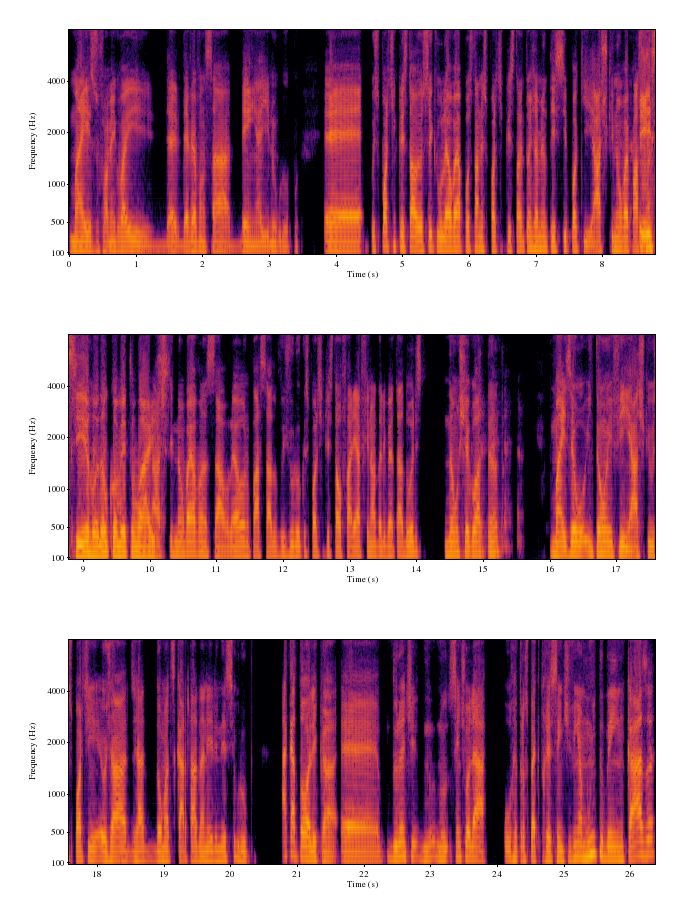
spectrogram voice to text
mas o Flamengo vai deve, deve avançar bem aí no grupo. É, o Sporting Cristal, eu sei que o Léo vai apostar no Sporting Cristal, então já me antecipo aqui. Acho que não vai passar. Esse erro eu não cometo mais. Acho que não vai avançar. O Léo, ano passado, jurou que o Sport Cristal faria a final da Libertadores, não chegou a tanto. mas eu, então, enfim, acho que o Sport, eu já, já dou uma descartada nele nesse grupo. A Católica, é, durante, no, no- se a gente olhar o retrospecto recente, vinha muito bem em casa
